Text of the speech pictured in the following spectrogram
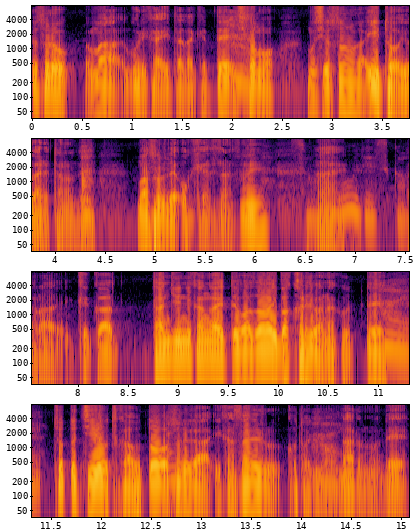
でそれをまあご理解いただけて、しかもむしろその方がいいと言われたので、まあそれで OK が出たんですね。そうですか。だから結果、単純に考えて災いばっかりではなくって、はい。ちょっと知恵を使うと、それが生かされることにもなるので、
